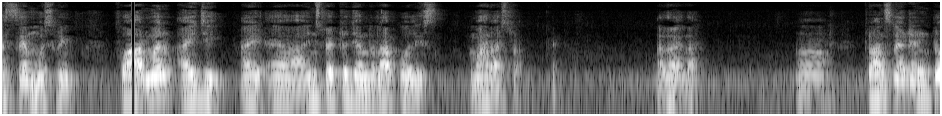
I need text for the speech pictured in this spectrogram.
SM Mushrif. Former IG inspector general of police Maharashtra. Okay అర్థమైందా translated into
